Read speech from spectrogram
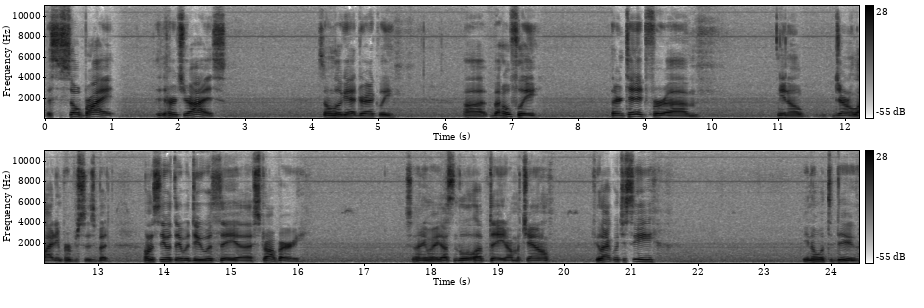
This is so bright, it hurts your eyes. So don't look at it directly. Uh, but hopefully, they're intended for, um, you know, general lighting purposes. But I want to see what they would do with a uh, strawberry. So anyway, that's a little update on my channel. If you like what you see, you know what to do.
